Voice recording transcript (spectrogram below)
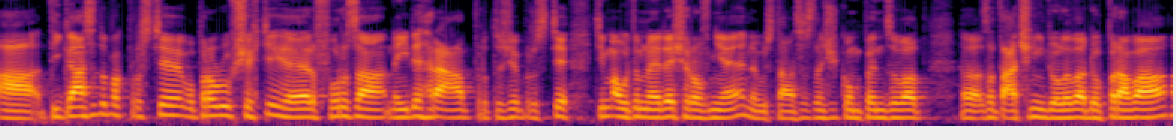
A týká se to pak prostě opravdu všech těch her, Forza nejde hrát, protože prostě tím autem nejdeš rovně, neustále se snažíš kompenzovat zatáčení doleva, doprava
